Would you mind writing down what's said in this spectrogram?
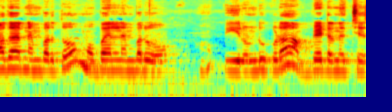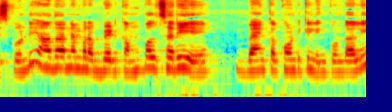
ఆధార్ నెంబర్తో మొబైల్ నెంబరు ఈ రెండు కూడా అప్డేట్ అనేది చేసుకోండి. Aadhaar number update compulsory bank అకౌంట్కి లింక్ ఉండాలి.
